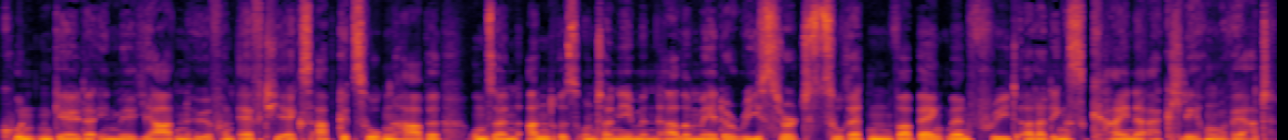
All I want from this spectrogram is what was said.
Kundengelder in Milliardenhöhe von FTX abgezogen habe, um sein anderes Unternehmen Alameda Research zu retten, war Bankman Fried allerdings keine Erklärung wert.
